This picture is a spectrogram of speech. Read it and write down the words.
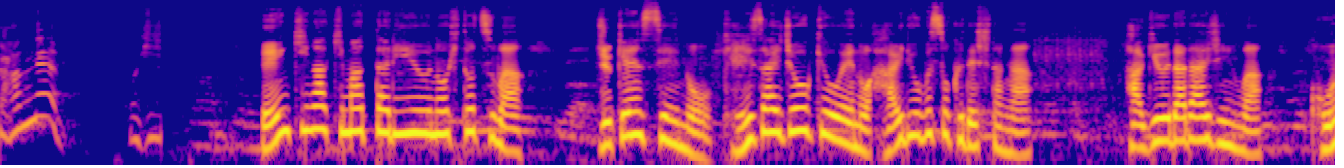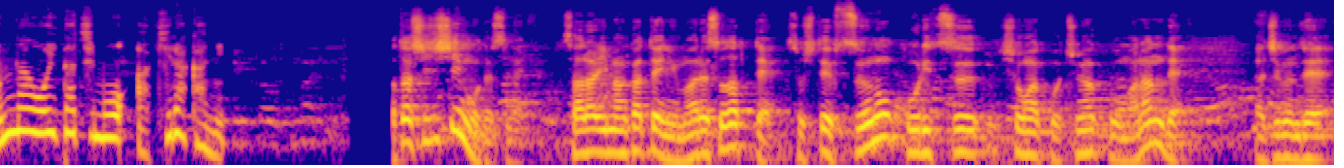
残念。延期が決まった理由の一つは受験生の経済状況への配慮不足でしたが萩生田大臣はこんな生い立ちも明らかに。私自身もですねサラリーマン家庭に生まれ育ってそして普通の公立小学校中学校を学んで自分で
